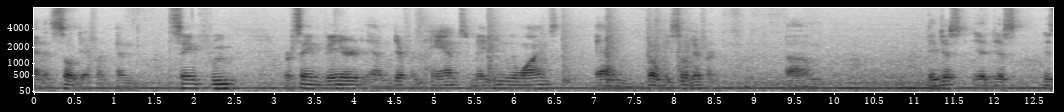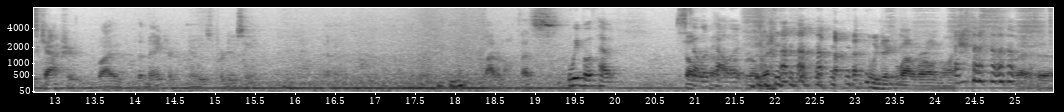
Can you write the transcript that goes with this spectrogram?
and it's so different. And same fruit or same vineyard and different hands making the wines, and they'll be so different. Um, it just it just is captured by the maker who's producing. it. Uh, I don't know. That's We both have Cellar palate. real we drink a lot of our own wine, but uh,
